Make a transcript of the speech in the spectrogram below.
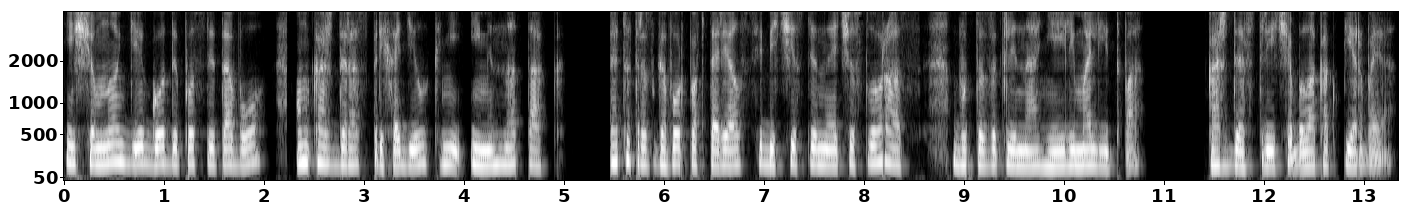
еще многие годы после того, он каждый раз приходил к ней именно так. Этот разговор повторялся бесчисленное число раз, будто заклинание или молитва. Каждая встреча была как первая.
